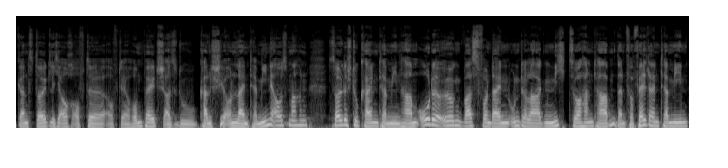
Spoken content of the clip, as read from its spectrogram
ganz deutlich auch auf der, auf der Homepage, also du kannst hier online Termine ausmachen. Solltest du keinen Termin haben oder irgendwas von deinen Unterlagen nicht zur Hand haben, dann verfällt dein Termin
